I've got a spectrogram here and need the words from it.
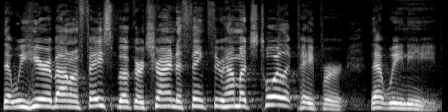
that we hear about on Facebook are trying to think through how much toilet paper that we need.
